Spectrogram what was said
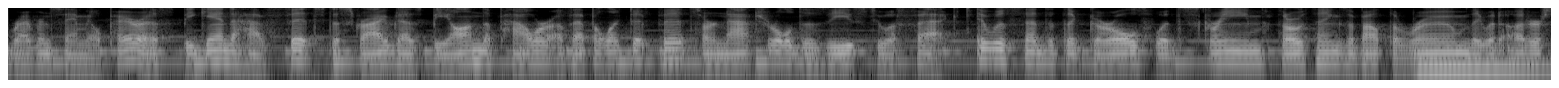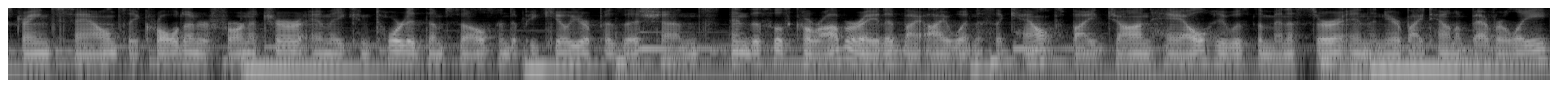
Reverend Samuel Parris, began to have fits described as beyond the power of epileptic fits or natural disease to affect. It was said that the girls would scream, throw things about the room, they would utter strange sounds, they crawled under furniture, and they contorted themselves into peculiar positions. And this was corroborated by eyewitness accounts by John Hale, who was the minister in the nearby town of Beverly,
